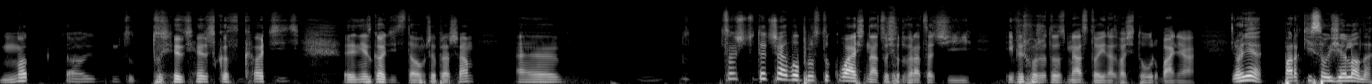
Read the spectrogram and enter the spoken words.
No, to, tu, tu się ciężko zgodzić, e, nie zgodzić z tobą, przepraszam. E, coś tutaj trzeba było po prostu kłaść na coś, odwracać i, i wyszło, że to jest miasto i nazwa się to Urbania. No nie, parki są zielone,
